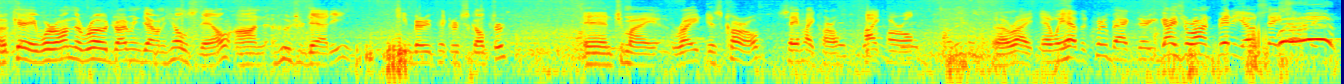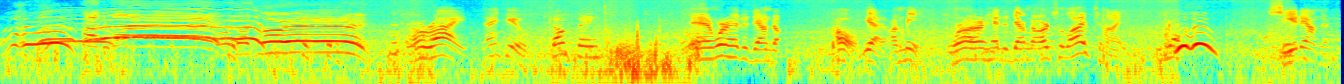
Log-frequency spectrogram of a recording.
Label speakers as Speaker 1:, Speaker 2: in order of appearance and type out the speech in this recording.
Speaker 1: Okay, we're on the road driving down Hillsdale on Hoosier Daddy, Team Berrypicker Sculptor. And to my right is Carl. Say hi, Carl.
Speaker 2: Hi, Carl.
Speaker 1: All right, and we have the crew back there. You guys are on video. Say something. All right, thank you. Something. And we're headed down to, oh yeah, on me. We're headed down to Arts Alive tonight. Woohoo! See you down there.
